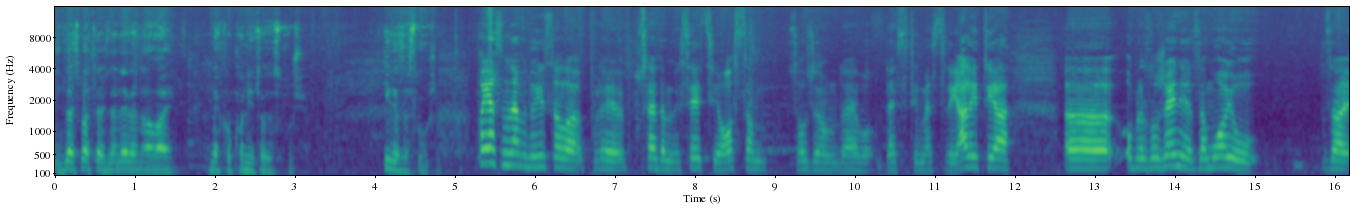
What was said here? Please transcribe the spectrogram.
I da li smatraš da Nevena ovaj, neko ko nije to zaslužio? I ne zaslužio. Pa ja sam Nevenu izdala pre sedam mjeseci, osam, s obzirom da je evo deseti mjesec realitija. E, obrazloženje za moju, za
